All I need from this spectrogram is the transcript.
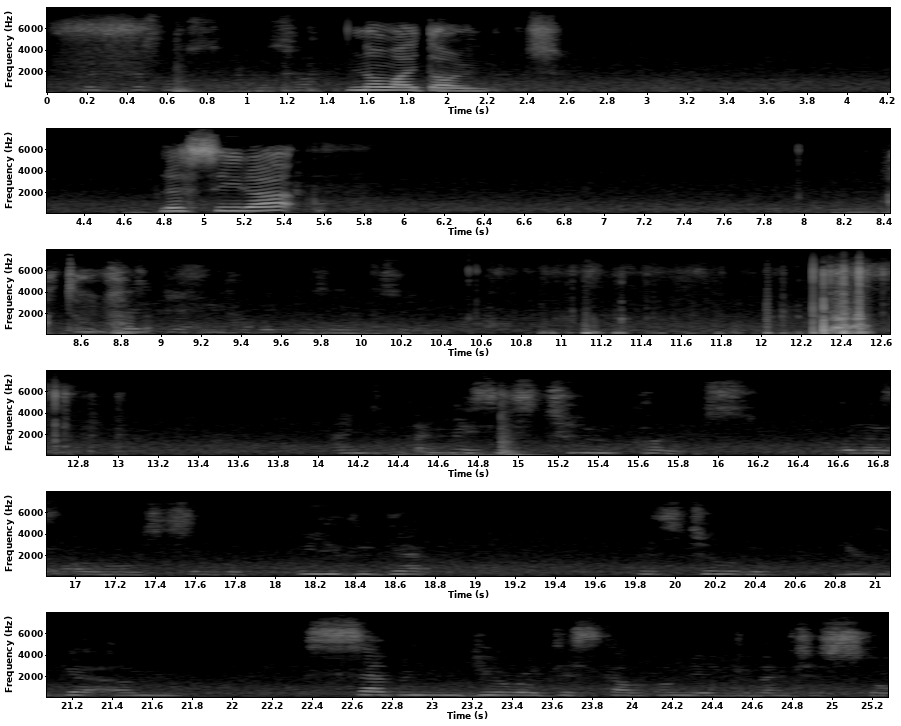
Because just wants to put some. No, I don't. Let's see that. I don't have Let it. me have it 'cause it's- And, and this is two codes. Oh no, oh no, it's a single. But you could get, there's two of them. You could get um, seven euro discount on the Juventus store.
